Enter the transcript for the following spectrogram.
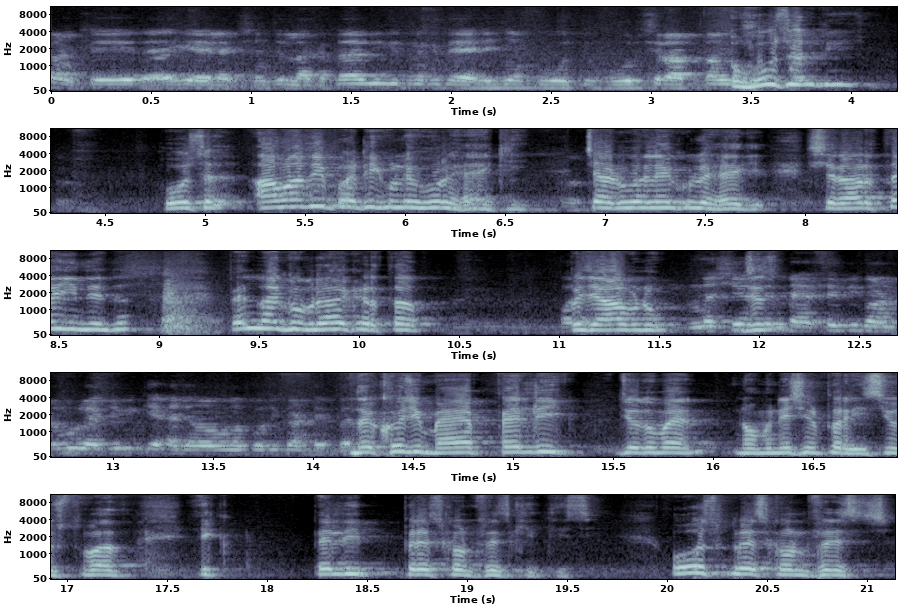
ਘੰਟੇ ਰਹਿ ਗਏ ਇਲੈਕਸ਼ਨ 'ਚ ਲੱਗਦਾ ਵੀ ਕਿਤੇ ਨਾ ਕਿਤੇ ਇਹੋ ਜਿਹੀਆਂ ਫੌਜ ਹੋਰ ਸ਼ਰਾਰਤਾਂ ਹੋ ਸਕਦੀ ਹੈ ਸਕ ਆਮ ਆਦਮੀ ਪਾਰਟੀ ਕੋਲੇ ਹੋਰ ਹੈ ਕੀ? ਝਾੜੂ ਵਾਲਿਆਂ ਕੋਲੇ ਹੈ ਕੀ? ਸ਼ਰਾਰਤਾਂ ਹੀ ਨੇ ਨਾ। ਪਹਿਲਾਂ ਗੁੰਮਰਾਹ ਕਰਤਾ ਪੰਜਾਬ ਨੂੰ। ਨਸ਼ੇ ਜਿਸ- ਤੇ ਪੈਸੇ ਦੀ ਵੰਡ ਨੂੰ ਲੈ ਕੇ ਵੀ ਕਿਹਾ ਜਾਂਦਾ ਉਹਨਾਂ ਕੁਝ ਘੰਟੇ ਪਹਿਲਾਂ। ਦੇਖੋ ਜੀ ਮੈਂ ਪਹਿਲੀ ਜਦੋਂ ਮੈਂ ਨੋਮੀਨੇਸ਼ਨ ਭਰੀ ਸੀ ਉਸ ਤੋਂ ਬਾਅਦ ਇੱਕ ਪਹਿਲੀ ਪ੍ਰੈਸ ਕਾਨਫਰੰਸ ਕੀਤੀ ਸੀ। ਉਸ ਪ੍ਰੈਸ ਕਾਨਫਰੰਸ 'ਚ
